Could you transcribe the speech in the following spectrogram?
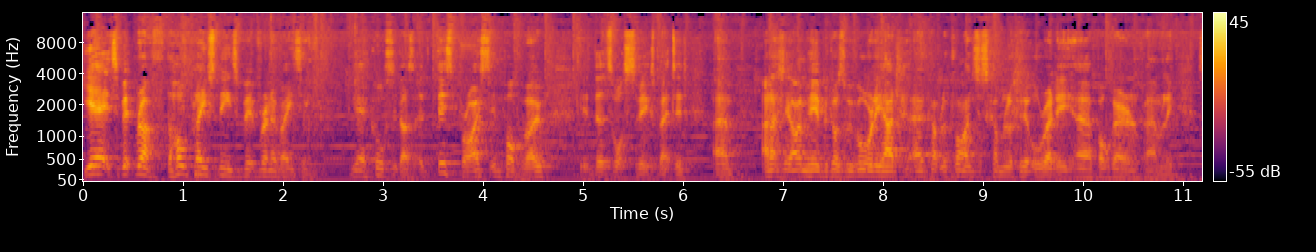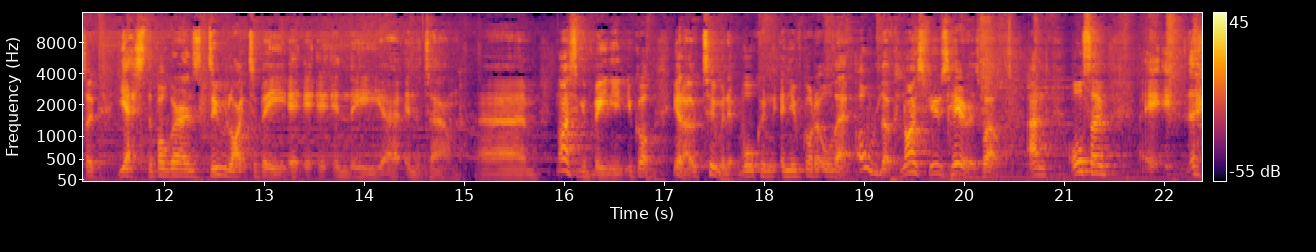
yeah, it's a bit rough. The whole place needs a bit of renovating. Yeah, of course it does. At this price in Popovo, that's what's to be expected. Um, and actually, I'm here because we've already had a couple of clients just come and look at it already, uh, Bulgarian family. So yes, the Bulgarians do like to be in the uh, in the town. Um, nice and convenient. You've got you know two minute walk and, and, you've got it all there. Oh look, nice views here as well. And also, it, it,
